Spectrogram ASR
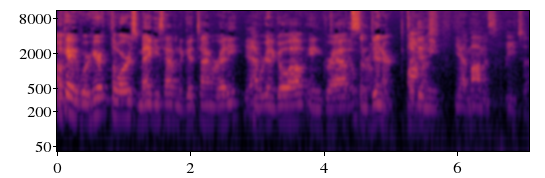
Okay, we're here at Thor's. Maggie's having a good time already. Yeah. And we're gonna go out and grab some dinner. I didn't eat. Yeah, mama's. Pizza.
